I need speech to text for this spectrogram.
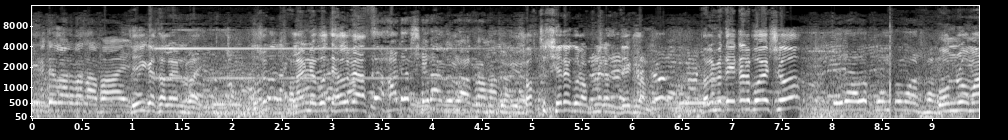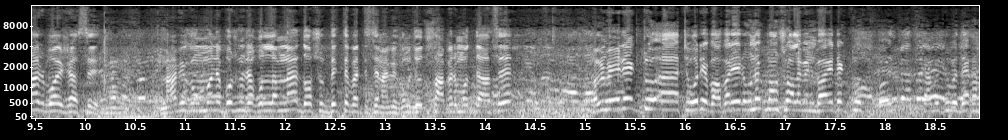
কিনতে পারবে না ভাই। ঠিক আছে আলমিন ভাই। আলমিন ভাই বলতে হেলবে হাটের সেরা গরু আছে সবচেয়ে সেরা গরু আপনার কাছে দেখলাম। তাহলে ভাই এটার বয়সও এটা হলো পনেরো মাস ভাই পনেরো মাস বয়স আছে। নাভি কোম্পানি প্রশ্নটা করলাম না। দর্শক দেখতে পাচ্ছেন নাভি যেহেতু সাপের মধ্যে আছে। বলবেন এটা একটু ওরে বাবার এর অনেক মাংস আলাবেন ভাই, এটা একটু চুপে দেখান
